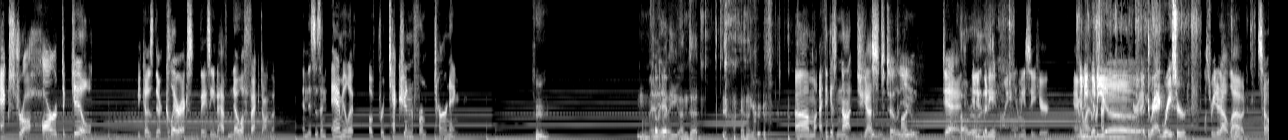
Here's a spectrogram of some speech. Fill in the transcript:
extra hard to kill. Because their clerics they seem to have no effect on them. And this is an amulet of protection from turning. Hmm, anybody undead in the group? um i think it's not just Wouldn't tell you. dead Oh, really? Anybody let, me, let me see here Amulet anybody uh a drag racer? Let's read it out loud. So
